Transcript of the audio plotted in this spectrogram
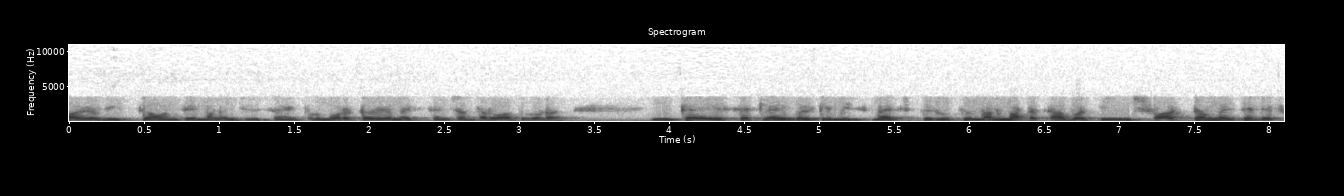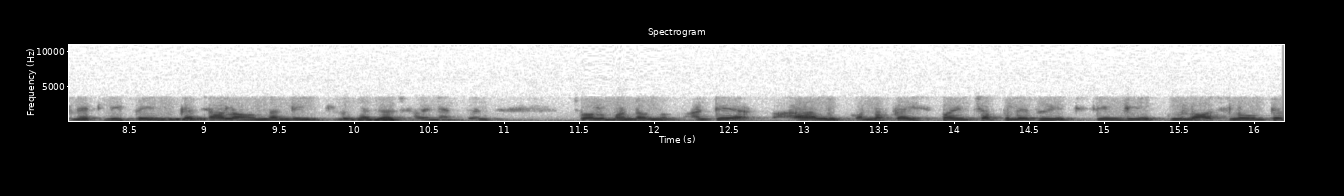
బాగా వీక్గా ఉంది. మనం చూసాం ఇప్పుడు మొరటోరియం ఎక్స్టెన్షన్ తర్వాత కూడా ఇంకా ఎసెట్ లైబిలిటీ మిస్ మ్యాచ్ పెరుగుతుంది అనమాట కాబట్టి షార్ట్ టర్మ్ అయితే డెఫినెట్లీ పెయిన్ ఇంకా చాలా ఉందండి. ఇట్లు బజాజ్ ఫైనాన్స్ అండ్ చోళమండలంలో అంటే వాళ్ళు కొన్న ప్రైస్ పాయింట్ చెప్పలేదు. ఎక్స్ట్రీమ్లీ ఎక్కువ లాస్లో ఉంటే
